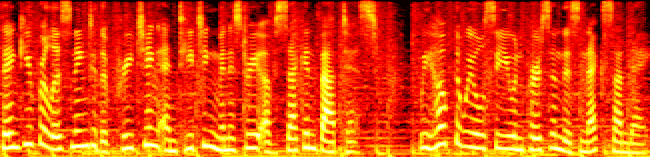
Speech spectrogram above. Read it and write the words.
Thank you for listening to the preaching and teaching ministry of Second Baptist. We hope that we will see you in person this next Sunday.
